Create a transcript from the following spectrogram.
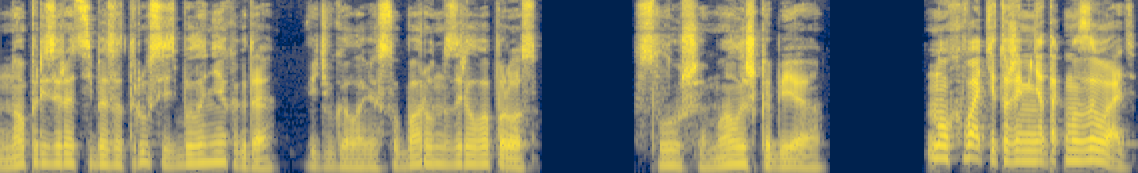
Но презирать себя за трусость было некогда, ведь в голове Субару назрел вопрос. «Слушай, малышка Биа...» «Ну, хватит уже меня так называть!»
